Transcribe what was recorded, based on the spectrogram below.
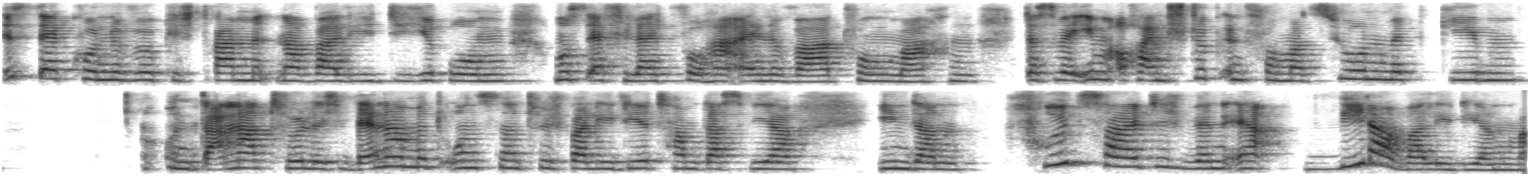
ist der Kunde wirklich dran mit einer Validierung? Muss er vielleicht vorher eine Wartung machen? Dass wir ihm auch ein Stück Informationen mitgeben. Und dann natürlich, wenn er mit uns natürlich validiert haben, dass wir ihn dann frühzeitig, wenn er wieder validieren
